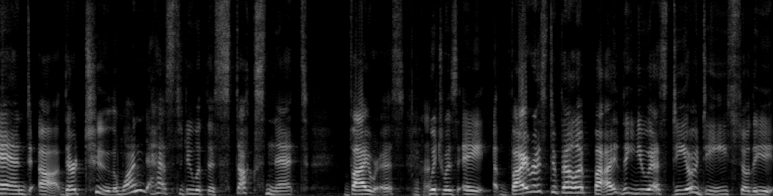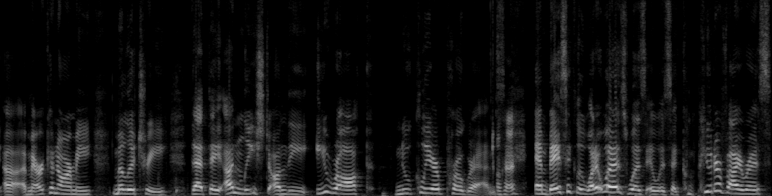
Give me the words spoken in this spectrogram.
and uh, there are two. The one has to do with the Stuxnet virus, which was a virus developed by the US DoD, so the uh, American Army military, that they unleashed on the Iraq nuclear programs. Okay. And basically, what it was was it was a computer virus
